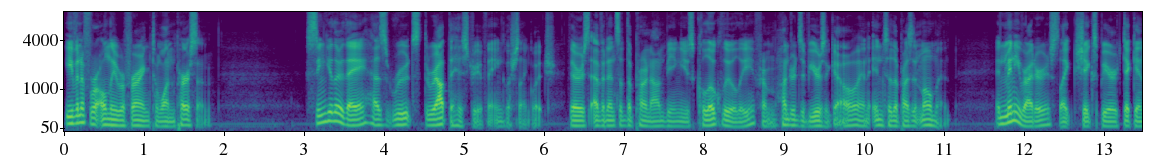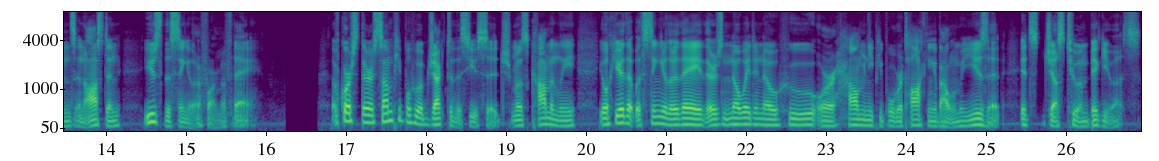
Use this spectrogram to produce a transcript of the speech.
even if we're only referring to one person. Singular they has roots throughout the history of the English language. There's evidence of the pronoun being used colloquially from hundreds of years ago and into the present moment. And many writers, like Shakespeare, Dickens, and Austen, use the singular form of they. Of course, there are some people who object to this usage. Most commonly, you'll hear that with singular they, there's no way to know who or how many people we're talking about when we use it. It's just too ambiguous.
